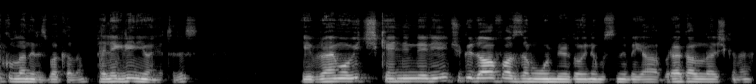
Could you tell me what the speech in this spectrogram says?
kullanırız bakalım. Pellegrini oynatırız. İbrahimovic kendinde değil çünkü daha fazla mı 11'de oynamasını be ya bırak Allah aşkına.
